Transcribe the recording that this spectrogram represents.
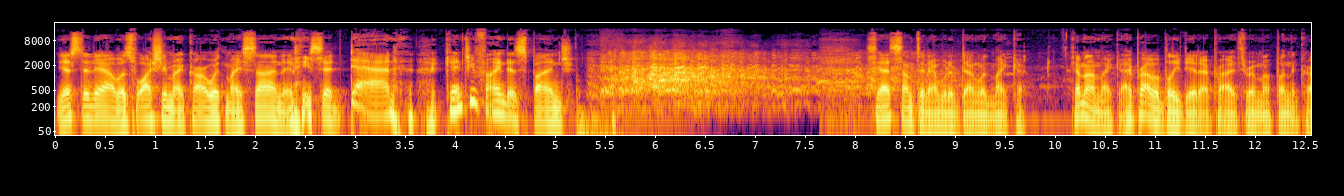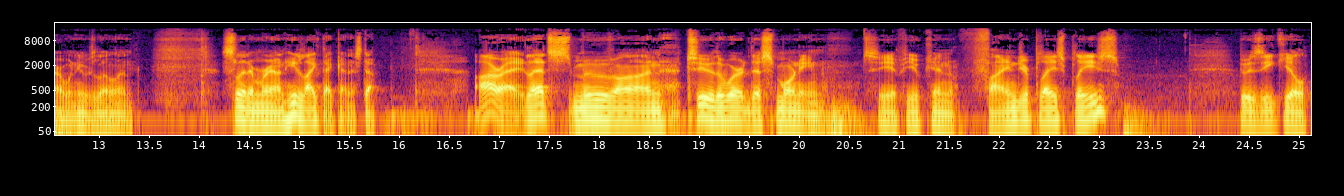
Yesterday, I was washing my car with my son, and he said, Dad, can't you find a sponge? See, that's something I would have done with Micah. Come on, Micah. I probably did. I probably threw him up on the car when he was little and slid him around. He liked that kind of stuff. All right, let's move on to the word this morning. See if you can find your place, please. To Ezekiel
